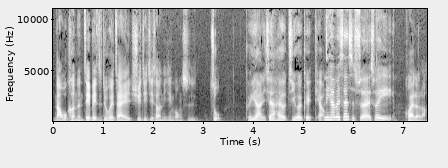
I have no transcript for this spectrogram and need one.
那我可能这辈子就会在学姐介绍的那间公司做，可以啊！你现在还有机会可以跳，你还没三十岁，所以快了啦。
